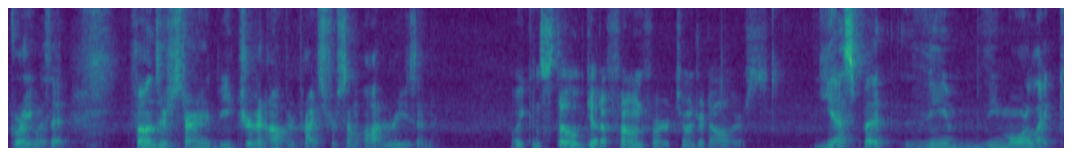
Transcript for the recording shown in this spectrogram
great with it. Phones are starting to be driven up in price for some odd reason. Well, you can still get a phone for $200. Yes, Yes, but the the more like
